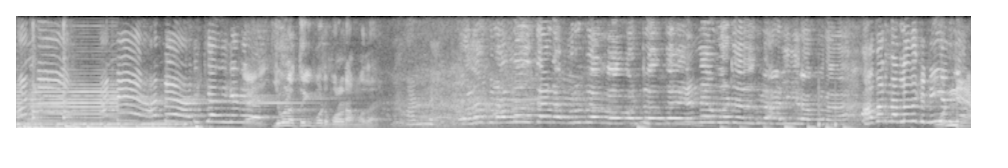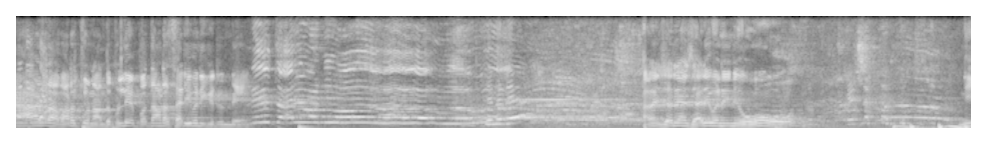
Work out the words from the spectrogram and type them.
அண்ணே, அண்ணே, அண்ணே, அடிக்காதீங்க அண்ணே. ஏய், இவ்வளோ தூக்கி போட்டு போடா முத எண்ணெய் போட்டு அது கூட அடிக்கிறப்ப அவர் நல்லதுக்கு நீ உன்னை? ஆடுறா வர சொன்ன அந்த பிள்ளைய பார்த்தாடா சரி பண்ணிக்கிட்டு இருந்தேன். நீ சரி பண்ணி என்னது? அவன் சரியா சரி பண்ணி நீ ஓ ஓ. நீ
